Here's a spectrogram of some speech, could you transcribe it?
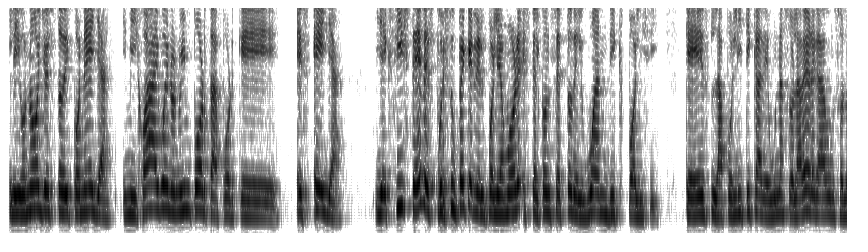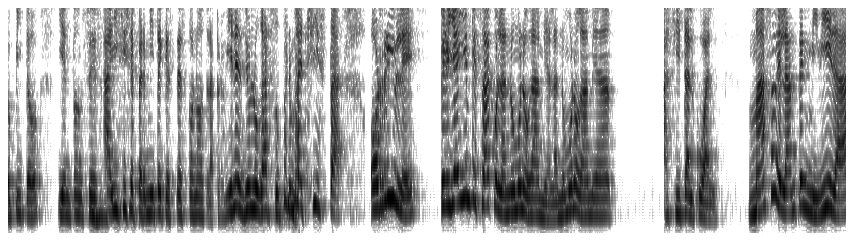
le digo, no, yo estoy con ella. Y me dijo, ay, bueno, no importa porque es ella. Y existe, después supe que en el poliamor está el concepto del one dick policy, que es la política de una sola verga, un solo pito, y entonces ahí sí se permite que estés con otra, pero vienes de un lugar súper machista, horrible, pero ya ahí empezaba con la no monogamia, la no monogamia así tal cual. Más adelante en mi vida,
